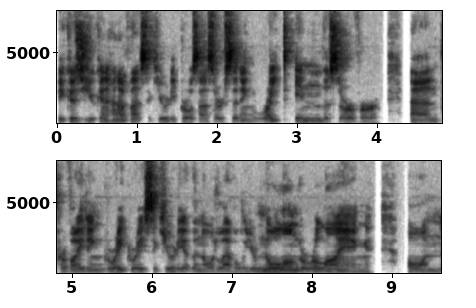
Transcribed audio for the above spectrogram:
because you can have that security processor sitting right in the server and providing great, great security at the node level. You're no longer relying on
